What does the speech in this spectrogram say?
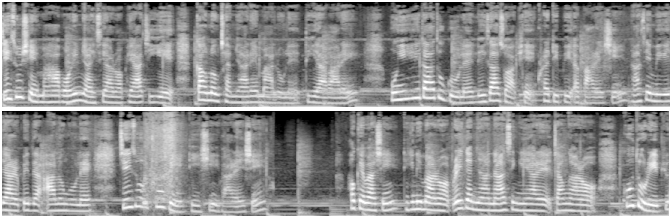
ကျေးဇူးရှင်မဟာဗောဓိမြိုင်ဆရာတော်ဖះကြီးရဲ့ကောက်နှုတ်ချက်များထဲမှာလို့လည်းသိရပါတယ်။ငွေရေးသားသူကိုလည်းလေးစားစွာဖြင့် credit ပေးအပ်ပါတယ်ရှင်။နားဆင်မိကြတဲ့ပြည်သက်အားလုံးကိုလည်းကျေးဇူးအထူးပင်တင်ရှိပါတယ်ရှင်။ ဟုတ်ကဲ့ပါရှင်ဒီကနေ့မှာတော့ပြည်သက်များနားဆင်ကြရတဲ့အကြောင်းကတော့ကုသူတွေပြု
